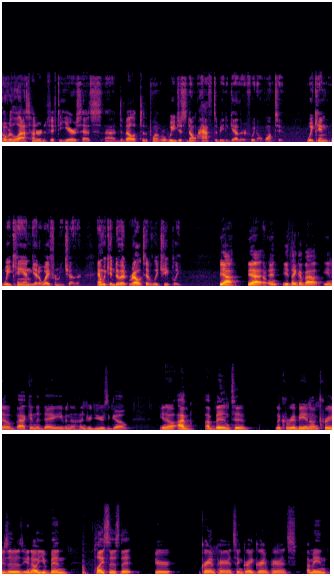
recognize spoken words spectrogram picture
over the last 150 years has uh, developed to the point where we just don't have to be together if we don't want to. We can we can get away from each other, and we can do it relatively cheaply. Yeah, yeah. So. And you think about you know back in the day, even a hundred years ago, you know I've I've been to the Caribbean on cruises. You know, you've been places that your grandparents and great grandparents. I mean,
